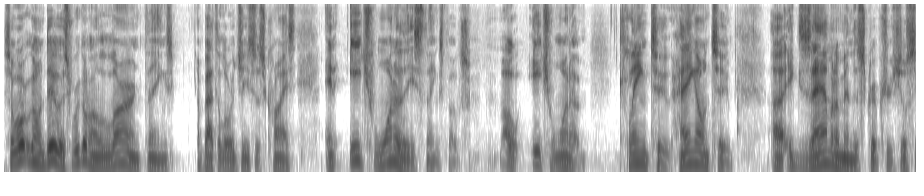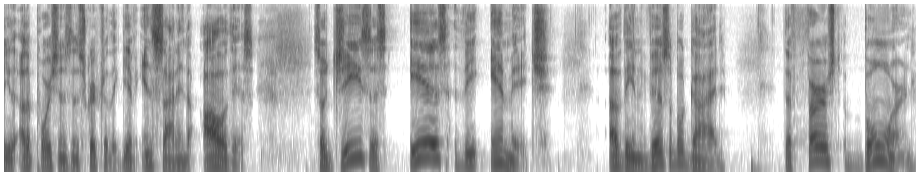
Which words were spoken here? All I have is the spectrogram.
So what we're going to do is we're going to learn things about the Lord Jesus Christ. And each one of these things, folks, oh, each one of them, cling to, hang on to, uh, examine them in the scriptures. You'll see the other portions in the scripture that give insight into all of this. So Jesus is the image of the invisible God the firstborn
